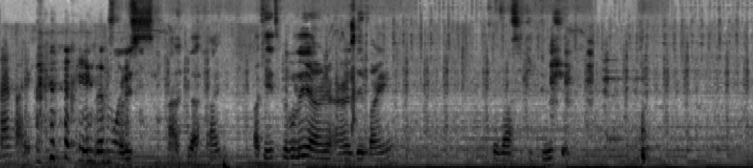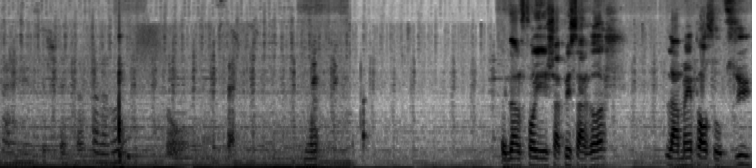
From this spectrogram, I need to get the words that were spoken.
la tête. Rien de moins. la tête. Ok, tu peux rouler un, un D20. Tu vas voir si tu touches. Ben, si je fais ça, ça le roule. Oh. Ouais. Que dans le fond, il a échappé sa roche. La main passe au-dessus.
